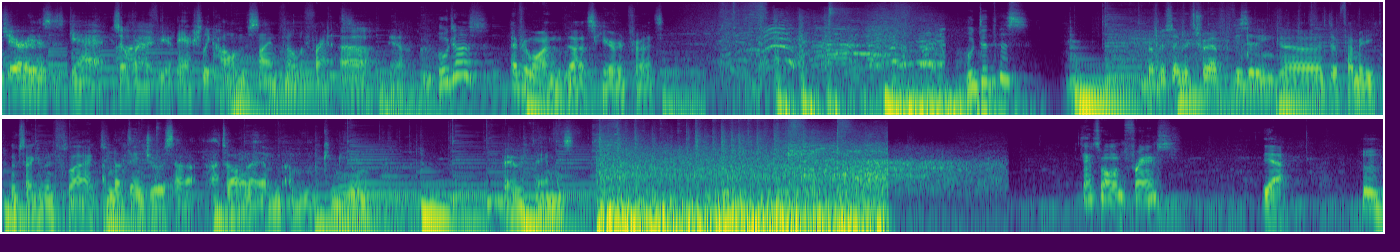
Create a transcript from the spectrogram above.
Jerry, this is Gad. He's opening for you. They actually call him the Seinfeld of France. Oh. Yeah. Who does? Everyone does here in France. Who did this? Purpose of your trip, visiting uh, the family. Looks like you've been flagged. I'm not dangerous at, at all. I am I'm a comedian. Very famous. That's all in France? Yeah. Hmm.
